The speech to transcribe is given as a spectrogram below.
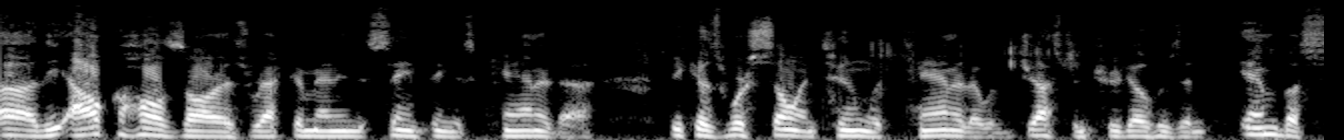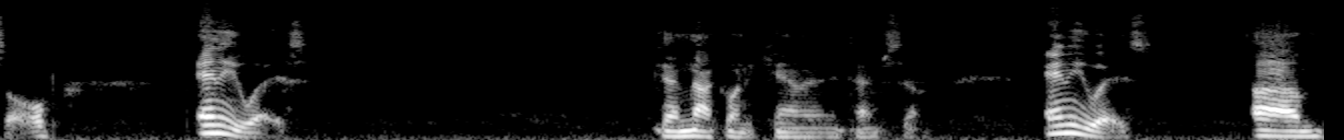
uh, the alcohol czar is recommending the same thing as Canada because we're so in tune with Canada with Justin Trudeau, who's an imbecile. Anyways, okay, I'm not going to Canada anytime soon. Anyways, um,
